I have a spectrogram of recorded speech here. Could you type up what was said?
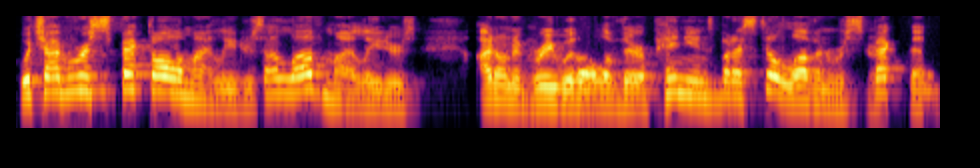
which I respect all of my leaders. I love my leaders. I don't agree with all of their opinions, but I still love and respect them.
